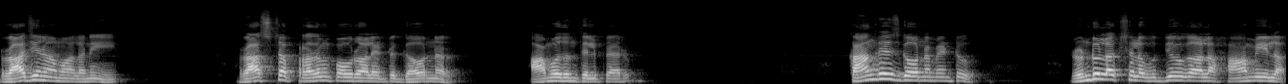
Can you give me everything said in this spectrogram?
రాజీనామాలని రాష్ట్ర ప్రథమ పౌరాలైన గవర్నర్ ఆమోదం తెలిపారు. కాంగ్రెస్ గవర్నమెంటు రెండు లక్షల ఉద్యోగాల హామీల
